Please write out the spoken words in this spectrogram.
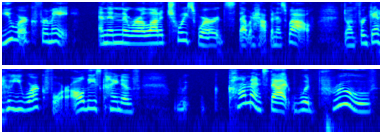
You work for me. And then there were a lot of choice words that would happen as well. Don't forget who you work for. All these kind of comments that would prove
